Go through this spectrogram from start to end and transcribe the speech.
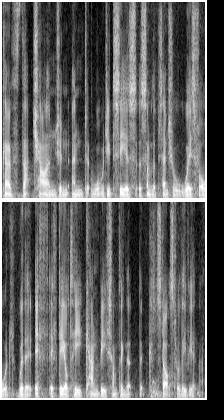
kind of that challenge, and, and what would you see as, as some of the potential ways forward with it, if if DLT can be something that, that starts to alleviate that?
